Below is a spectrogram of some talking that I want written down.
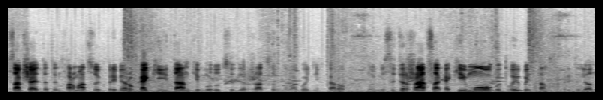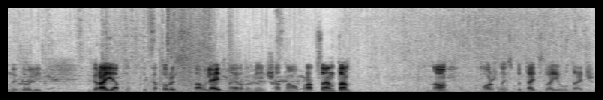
сообщает эту информацию, к примеру, какие танки будут содержаться в новогодних коробках. Ну, не содержаться, а какие могут выпасть там с определенной долей вероятности, которая составляет, наверное, меньше 1%. Но можно испытать свою удачу.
